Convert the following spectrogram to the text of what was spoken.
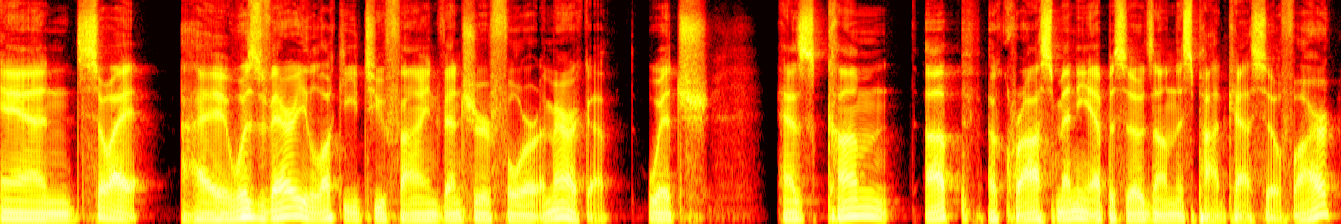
And so I, I was very lucky to find Venture for America, which has come up across many episodes on this podcast so far.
